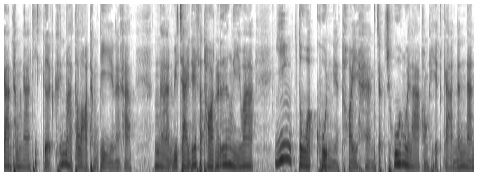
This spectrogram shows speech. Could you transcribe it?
การทำงานที่เกิดขึ้นมาตลอดทั้งปีนะครับ งานวิจัยได้สะท้อนเรื่องนี้ว่า ยิ่งตัวคุณเนี่ยถอยห่างจากช่วงเวลาของเหตุการณ์นั้น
